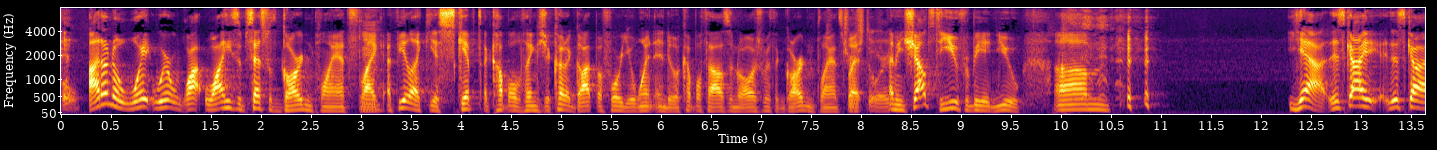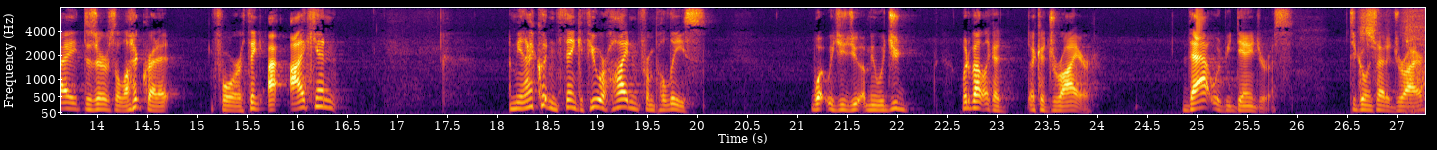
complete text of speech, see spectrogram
Yo. I don't know wait, where why, why he's obsessed with garden plants. Like, I feel like you skipped a couple of things you could have got before you went into a couple thousand dollars worth of garden plants. but story. I mean, shouts to you for being you. Um, yeah, this guy, this guy deserves a lot of credit for think. I, I can. I mean, I couldn't think if you were hiding from police. What would you do? I mean, would you? What about like a like a dryer? That would be dangerous to go inside a dryer.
